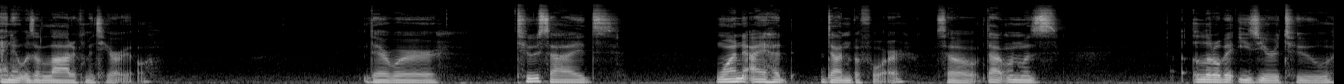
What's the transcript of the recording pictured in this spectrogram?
and it was a lot of material. There were two sides. One I had done before, so that one was a little bit easier to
